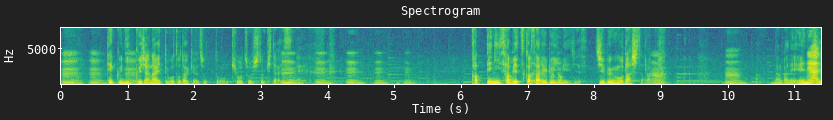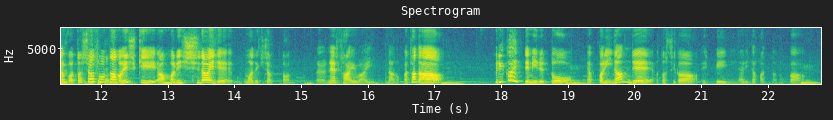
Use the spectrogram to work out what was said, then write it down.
うん。うん、テクニックゃじゃないってことだけはちょっと強調しておきたいですね、うん。うん。うん。うん。勝手に差別化されるイメージです。自分を出したら、うん。うん。なんかね演じね、だから私はそんなの意識あんまりしないでここまで来ちゃったんだよね幸いなのか。ただ、うん振り返ってみると、うん。やっぱりなんで私が FP になりたかったのか、うん。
